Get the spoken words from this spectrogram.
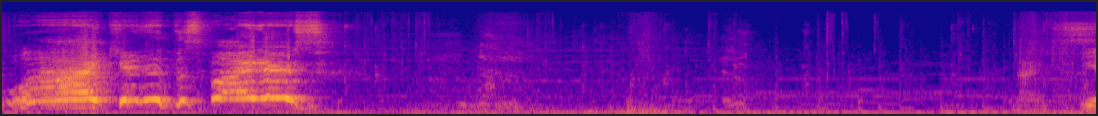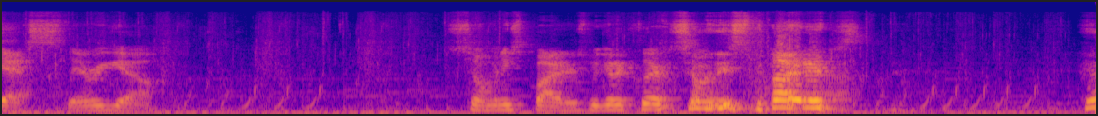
Why? I can't hit the spiders! Nice. Yes, there we go. So many spiders. We gotta clear out some of these spiders. oh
